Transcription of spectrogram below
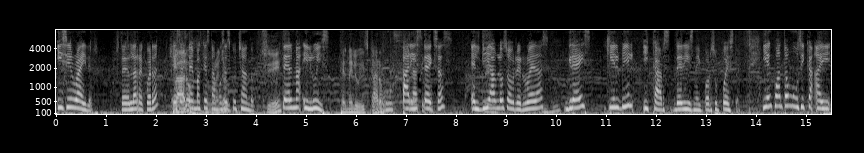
Easy Rider, ¿ustedes la recuerdan? es el Claro, tema que estamos Rider. escuchando. Sí. Telma y Luis, Telma y Luis, claro. París, clásico. Texas, El Diablo sobre Ruedas, Grace, Kill Bill y Cars de Disney, por supuesto. Y en cuanto a música, hay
